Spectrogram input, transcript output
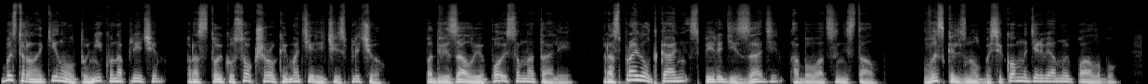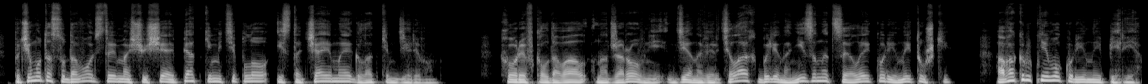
Быстро накинул тунику на плечи, простой кусок широкой материи через плечо, подвязал ее поясом на талии, расправил ткань спереди и сзади, обуваться не стал. Выскользнул босиком на деревянную палубу, почему-то с удовольствием ощущая пятками тепло, источаемое гладким деревом. Хорев колдовал над жаровней, где на вертелах были нанизаны целые куриные тушки, а вокруг него куриные перья.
